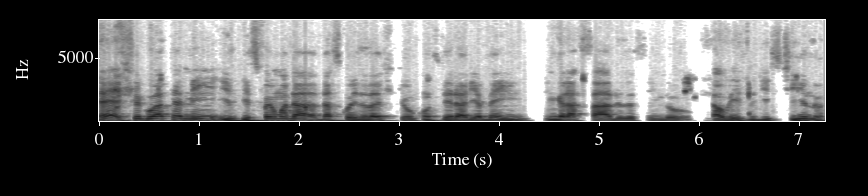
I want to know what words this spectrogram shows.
É, chegou até mim. Isso foi uma da, das coisas acho, que eu consideraria bem engraçadas, assim, do talvez do destino.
